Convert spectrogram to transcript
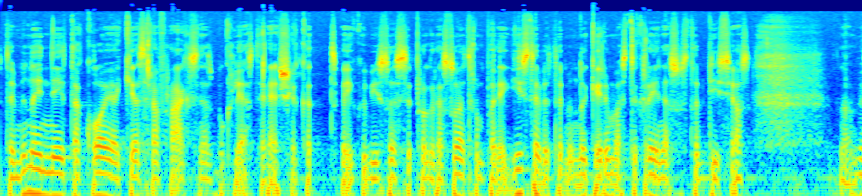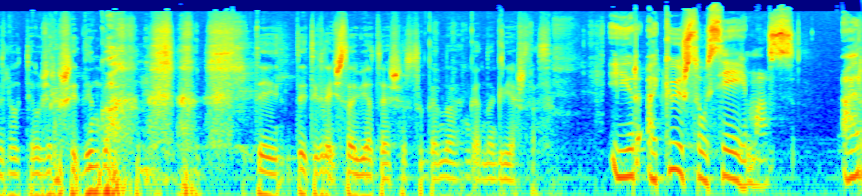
vitaminai neįtakoja akies refrakcinės būklės. Tai reiškia, kad vaikų vystosi, progresuoja trumparegystė, vitaminų gerimas tikrai nesustabdys jos. Uh, na, vėliau tie užrašai dingo. tai, tai tikrai šitoje vietoje aš esu gana, gana griežtas. Ir akių išsausėjimas. Ar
